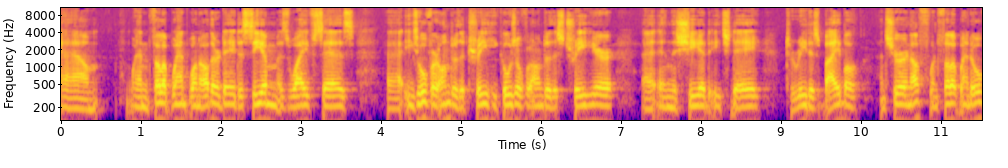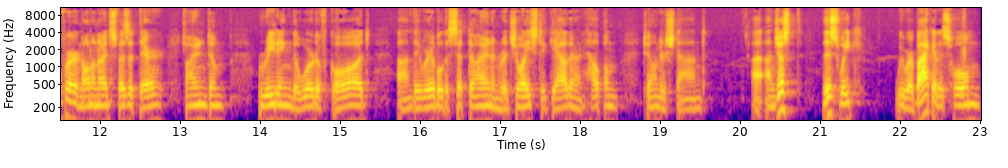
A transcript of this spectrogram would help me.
Um, when Philip went one other day to see him, his wife says uh, he's over under the tree. He goes over under this tree here uh, in the shade each day to read his Bible. And sure enough, when Philip went over, an unannounced visit there, found him reading the Word of God, and they were able to sit down and rejoice together and help him to understand. Uh, and just this week, we were back at his home,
